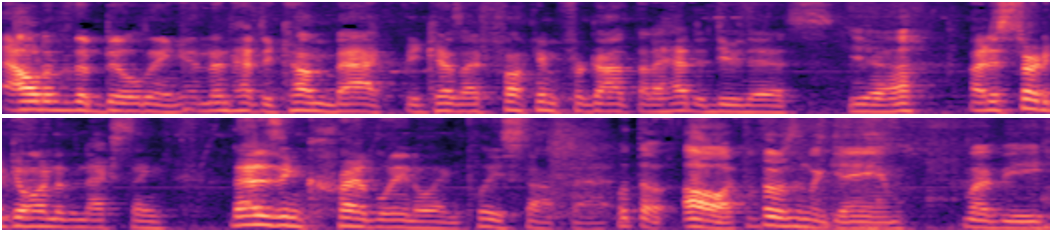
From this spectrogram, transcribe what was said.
out of the building and then had to come back because I fucking forgot that I had to do this. Yeah. I just started going to the next thing. That is incredibly annoying. Please stop that. What the? Oh, I thought that was in the game. Might be.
